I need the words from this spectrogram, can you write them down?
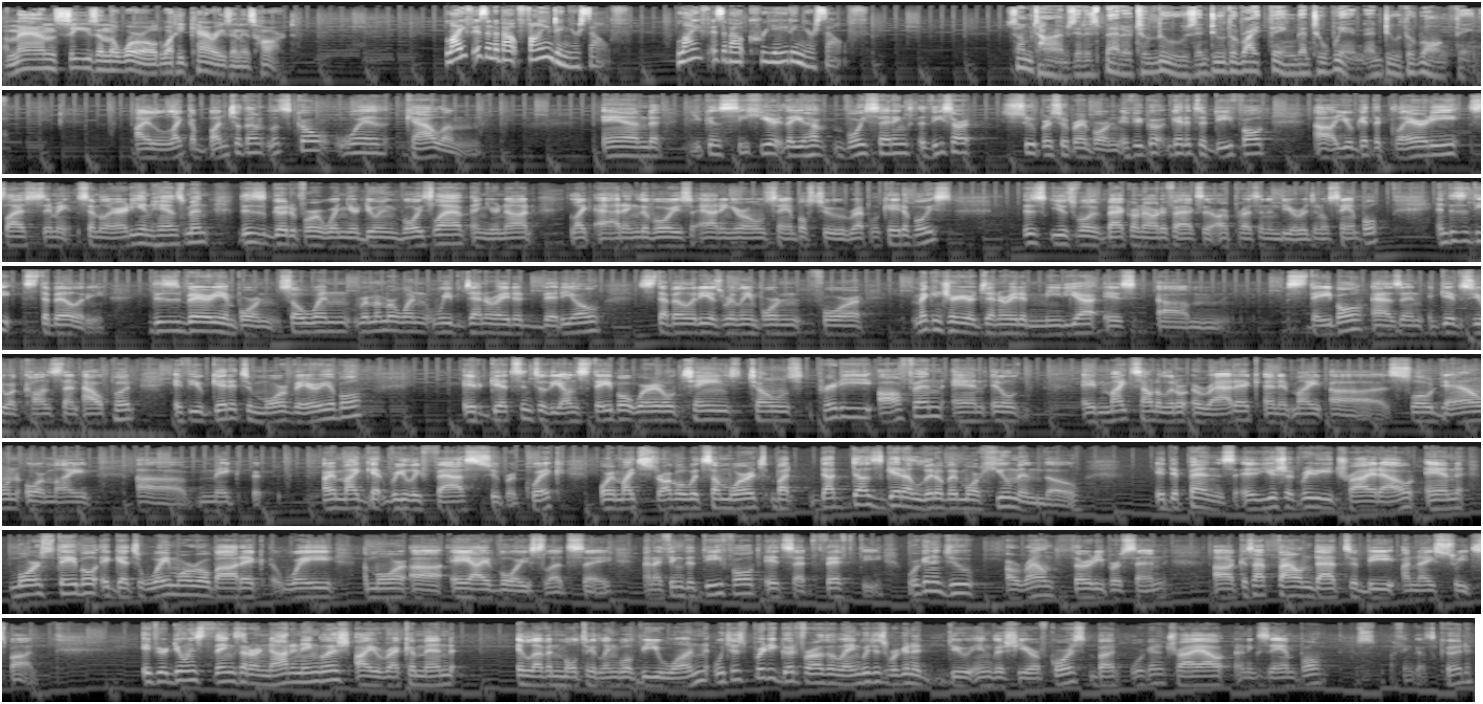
A man sees in the world what he carries in his heart. Life isn't about finding yourself. Life is about creating yourself. Sometimes it is better to lose and do the right thing than to win and do the wrong thing. I like a bunch of them. Let's go with Callum. And you can see here that you have voice settings. These are super, super important. If you go get it to default, uh, you'll get the clarity slash similarity enhancement. This is good for when you're doing voice lab and you're not like adding the voice, adding your own samples to replicate a voice. This is useful if background artifacts are present in the original sample. And this is the stability. This is very important. So when remember when we've generated video, stability is really important for making sure your generated media is um, stable, as in it gives you a constant output. If you get it to more variable, it gets into the unstable where it'll change tones pretty often and it'll it might sound a little erratic and it might uh, slow down or might uh, make or it might get really fast super quick or it might struggle with some words but that does get a little bit more human though it depends. Uh, you should really try it out. And more stable, it gets way more robotic, way more uh, AI voice, let's say. And I think the default it's at 50. We're gonna do around 30% because uh, I found that to be a nice sweet spot. if you're doing things that are not in English, I recommend 11 Multilingual V1, which is pretty good for other languages. We're gonna do English here, of course, but we're gonna try out an example. I think that's good.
